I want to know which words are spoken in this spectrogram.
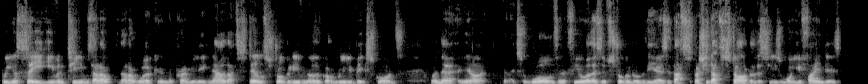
But you'll see even teams that are that are working in the Premier League now that still struggle, even though they've got really big squads. When they're you know like so Wolves and a few others have struggled over the years. That's especially that start of the season. What you find is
